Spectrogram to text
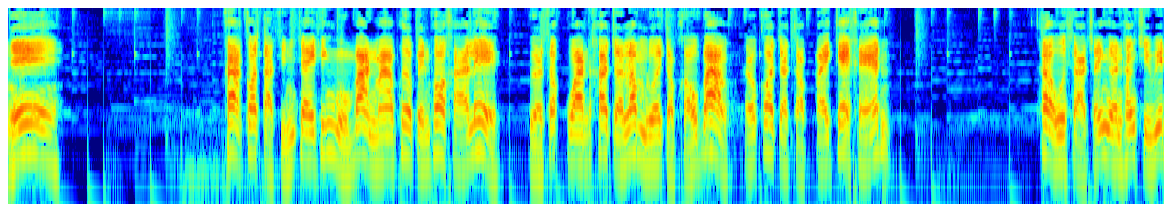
เน่ ข้าก็ตัดสินใจทิ้งหมู่บ้านมาเพื่อเป็นพ่อขาเล่เผื่อสักวันข้าจะร่ำรวยกับเขาบ้าง แล้วก็จะกลับไปแก้แค้นถ้าอุตส่าห์ใช้เงินทั้งชีวิต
